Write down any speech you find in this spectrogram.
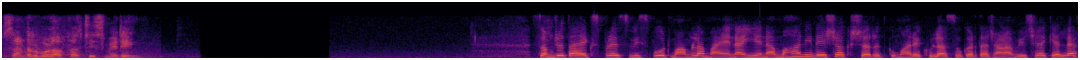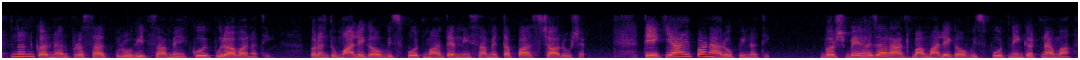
Central Board of Trustees. Samjhauta express વિસ્ફોટ મામલામાં એનઆઈએના મહાનિદેશક શરદ કુમારે ખુલાસો કરતા જણાવ્યું છે કે લેફ્ટનન્ટ કર્નલ પ્રસાદ પુરોહિત સામે કોઈ પુરાવા નથી, પરંતુ માલેગાંવ વિસ્ફોટમાં તેમની સામે તપાસ ચાલુ છે. તે ક્યાંય પણ આરોપી નથી. વર્ષ બે હજાર આઠમાં માલેગાંવ વિસ્ફોટની ઘટનામાં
